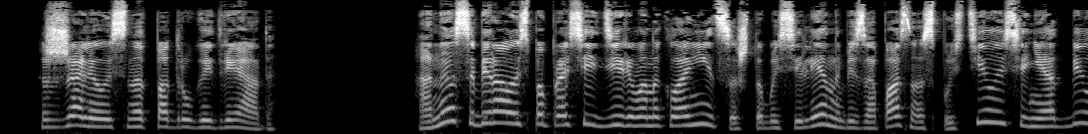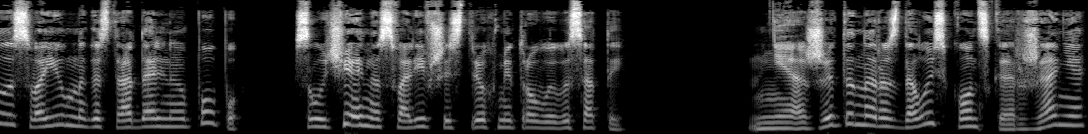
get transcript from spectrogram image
— сжалилась над подругой Дриада. Она собиралась попросить дерево наклониться, чтобы Селена безопасно спустилась и не отбила свою многострадальную попу, случайно свалившись с трехметровой высоты. Неожиданно раздалось конское ржание,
